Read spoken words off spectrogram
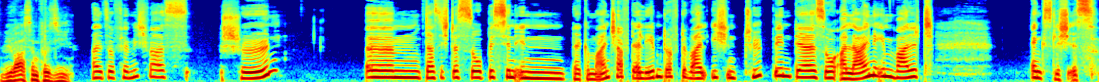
wie war es denn für Sie? Also für mich war es schön, ähm, dass ich das so bisschen in der Gemeinschaft erleben durfte, weil ich ein Typ bin, der so alleine im Wald ängstlich ist.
